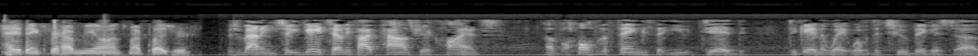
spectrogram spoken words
Hey, thanks for having me on. It's my pleasure. Mr. Manning, so you gained 75 pounds for your clients. Of all the things that you did to gain the weight, what were the two biggest uh,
